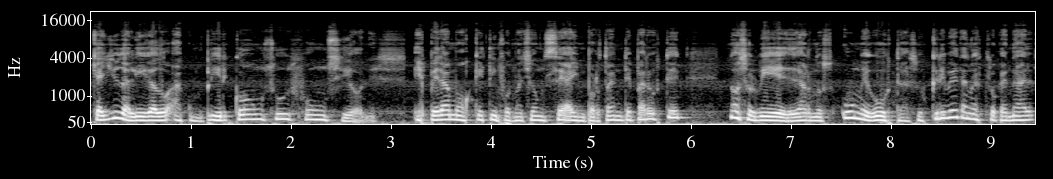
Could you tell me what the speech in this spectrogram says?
que ayuda al hígado a cumplir con sus funciones. Esperamos que esta información sea importante para usted. No se olvide de darnos un me gusta, suscríbete a nuestro canal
